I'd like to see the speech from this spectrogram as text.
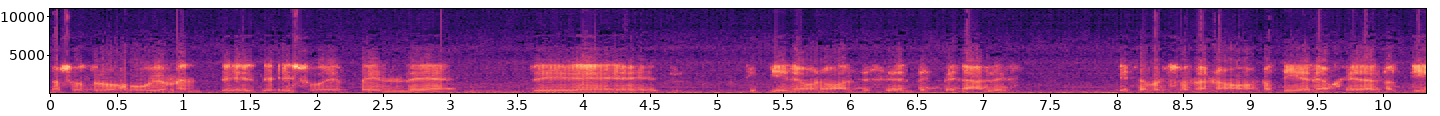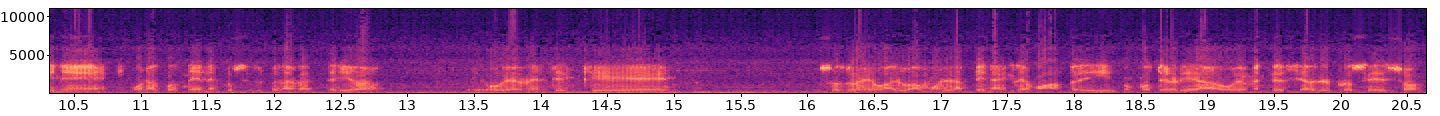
Nosotros, obviamente, eso depende de eh, si tiene o no antecedentes penales. Esa persona no, no tiene, Ojeda no tiene ninguna condena en proceso penal anterior. Eh, obviamente que nosotros evaluamos la pena que le vamos a pedir con posterioridad. Obviamente se abre el proceso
